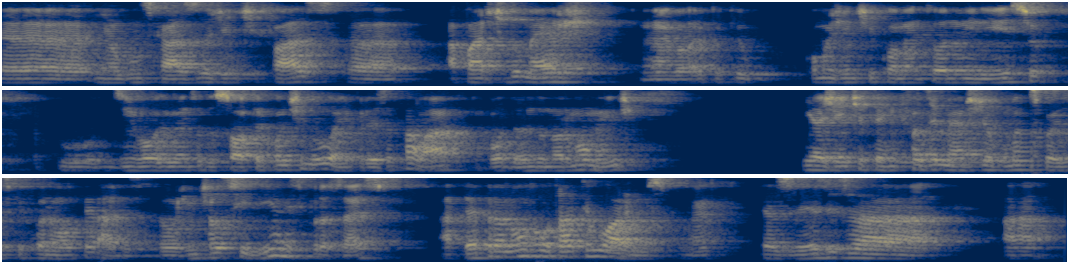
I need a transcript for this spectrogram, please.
uh, em alguns casos, a gente faz uh, a parte do merge, né, agora, porque, como a gente comentou no início, o desenvolvimento do software continua, a empresa está lá, rodando normalmente, e a gente tem que fazer merge de algumas coisas que foram alteradas. Então, a gente auxilia nesse processo, até para não voltar a ter warnings, né? Que às vezes a, a,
